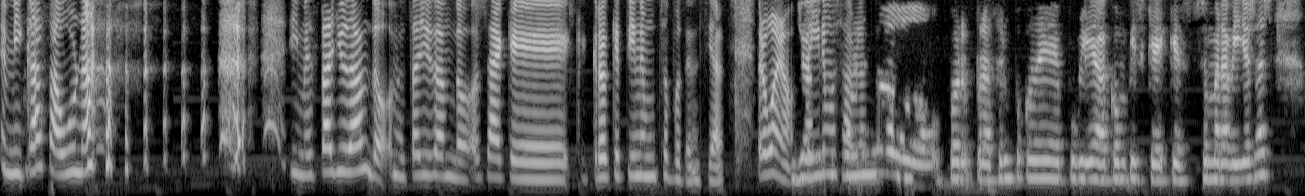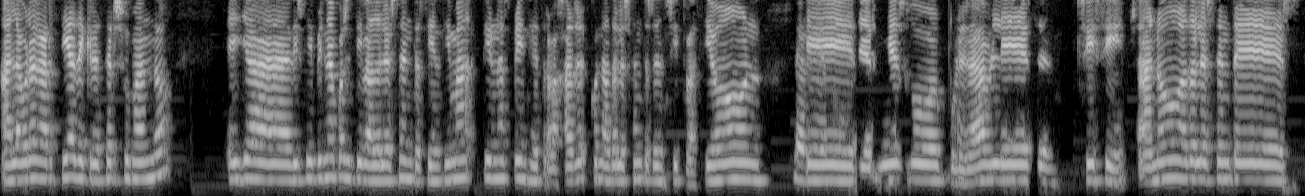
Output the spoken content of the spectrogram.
en mi casa una y me está ayudando, me está ayudando. O sea que, creo que tiene mucho potencial. Pero bueno, seguiremos hablando. Por, hacer un poco de publicidad compis que, que son maravillosas, a Laura García de Crecer Sumando ella disciplina positiva adolescentes y encima tiene una experiencia de trabajar con adolescentes en situación de riesgo, eh, vulnerables. sí, sí, o sea, no adolescentes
